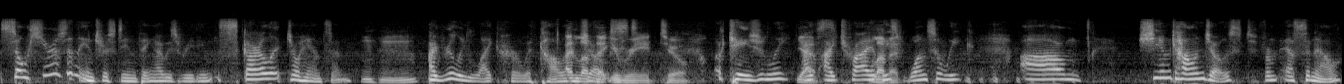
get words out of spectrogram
so here's an interesting thing I was reading: Scarlett Johansson. hmm I really like her with Colin. I love that you read too. Occasionally, Yes, I, I try at love least it. once a week. Um, she and Colin Jost from SNL.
